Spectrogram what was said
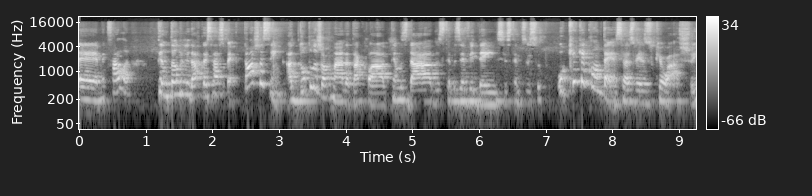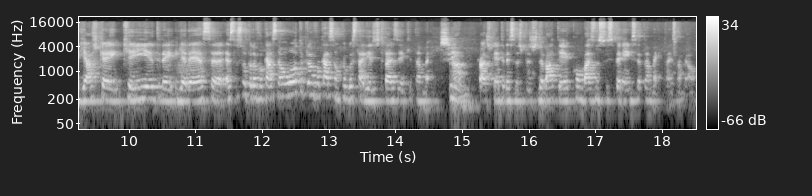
é, é que fala? Tentando lidar com esse aspecto. Então, acho assim, a dupla jornada está claro, temos dados, temos evidências, temos isso. O que, que acontece, às vezes, o que eu acho? E acho que, é, que aí entra, e era essa, essa sua provocação, outra provocação que eu gostaria de trazer aqui também. Tá? Sim. Tá? Eu acho que é interessante para a gente debater com base na sua experiência também, tá, Isabel?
